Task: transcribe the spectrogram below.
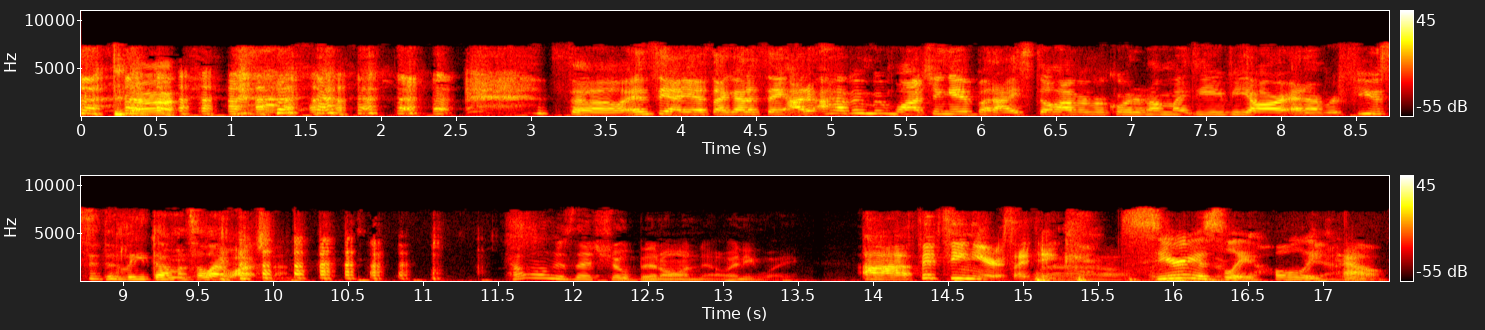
so NCIS, I gotta say, I, I, haven't been watching it, but I still have it recorded on my DVR, and I refuse to delete them until I watch them. How long has that show been on now, anyway? Uh, 15 years, I think. Wow, Seriously, holy yeah. cow.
